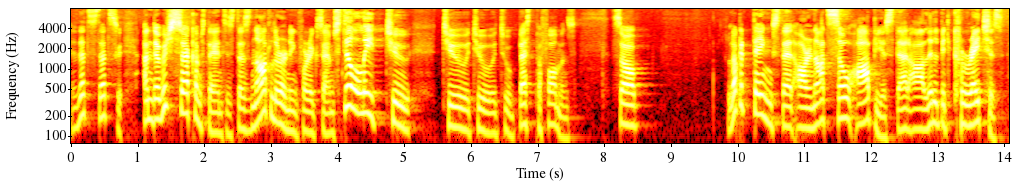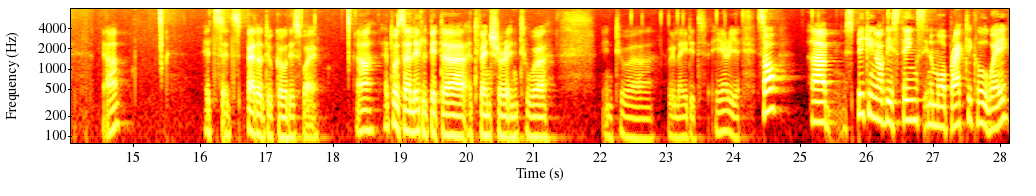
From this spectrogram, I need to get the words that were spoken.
That's that's under which circumstances does not learning for exam still lead to to to to best performance? So look at things that are not so obvious, that are a little bit courageous. Yeah? it's it's better to go this way. Uh, it was a little bit uh, adventure into a into a related area. So, uh, speaking of these things in a more practical way,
